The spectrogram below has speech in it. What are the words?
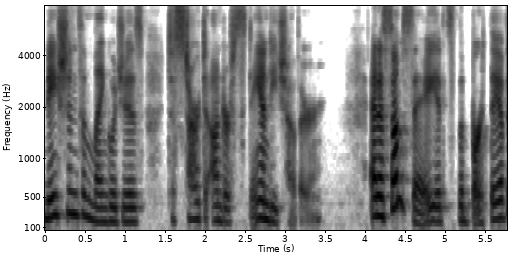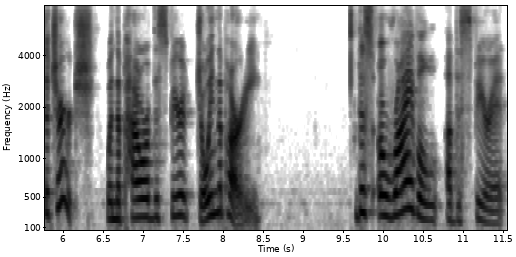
nations and languages to start to understand each other. And as some say, it's the birthday of the church when the power of the Spirit joined the party. This arrival of the Spirit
